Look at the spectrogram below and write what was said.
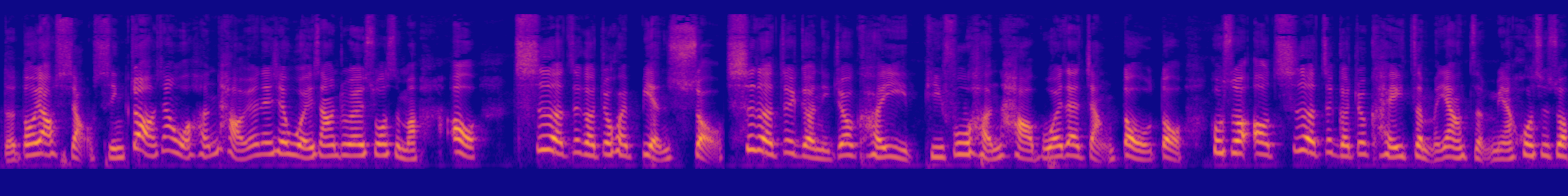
的，都要小心。就好像我很讨厌那些微商就会说什么哦，吃了这个就会变瘦，吃了这个你就可以皮肤很好，不会再长痘痘，或说哦吃了这个就可以怎么样怎么样，或是说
